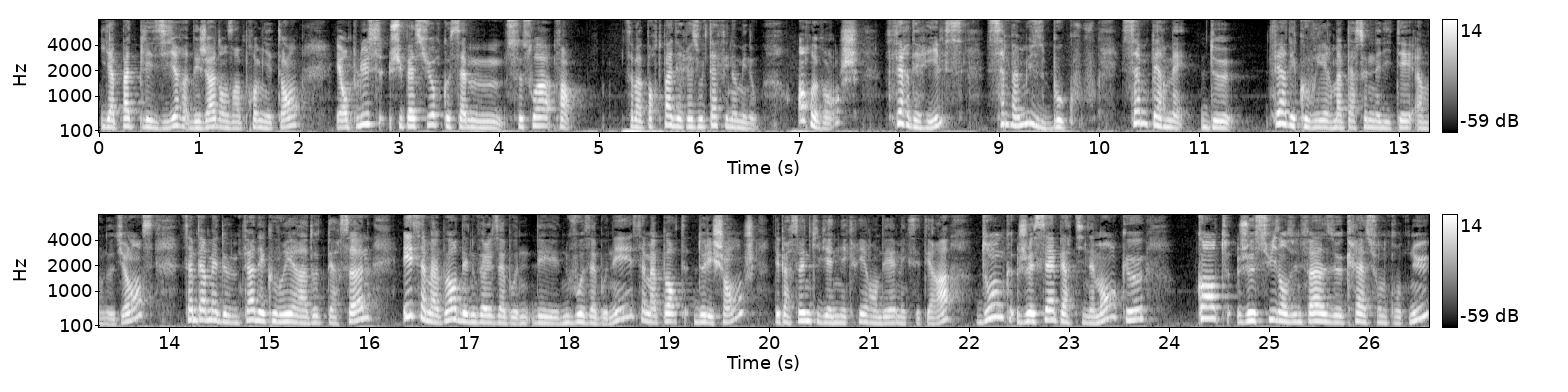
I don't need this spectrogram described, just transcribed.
il n'y a pas de plaisir, déjà, dans un premier temps. Et en plus, je suis pas sûre que ça me, soit. Enfin, ça m'apporte pas des résultats phénoménaux. En revanche, faire des reels, ça m'amuse beaucoup. Ça me permet de faire découvrir ma personnalité à mon audience, ça me permet de me faire découvrir à d'autres personnes et ça m'apporte des, des nouveaux abonnés, ça m'apporte de l'échange, des personnes qui viennent m'écrire en DM, etc. Donc je sais pertinemment que quand je suis dans une phase de création de contenu,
